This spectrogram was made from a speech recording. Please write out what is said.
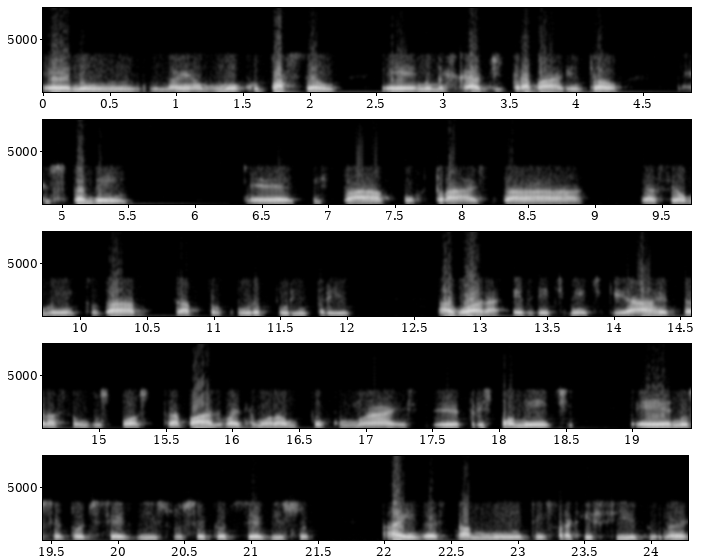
é, num, em alguma ocupação é, no mercado de trabalho. Então, isso também é, está por trás da, desse aumento da, da procura por emprego. Agora, evidentemente que a recuperação dos postos de trabalho vai demorar um pouco mais, é, principalmente é, no setor de serviço. O setor de serviço ainda está muito enfraquecido, né?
